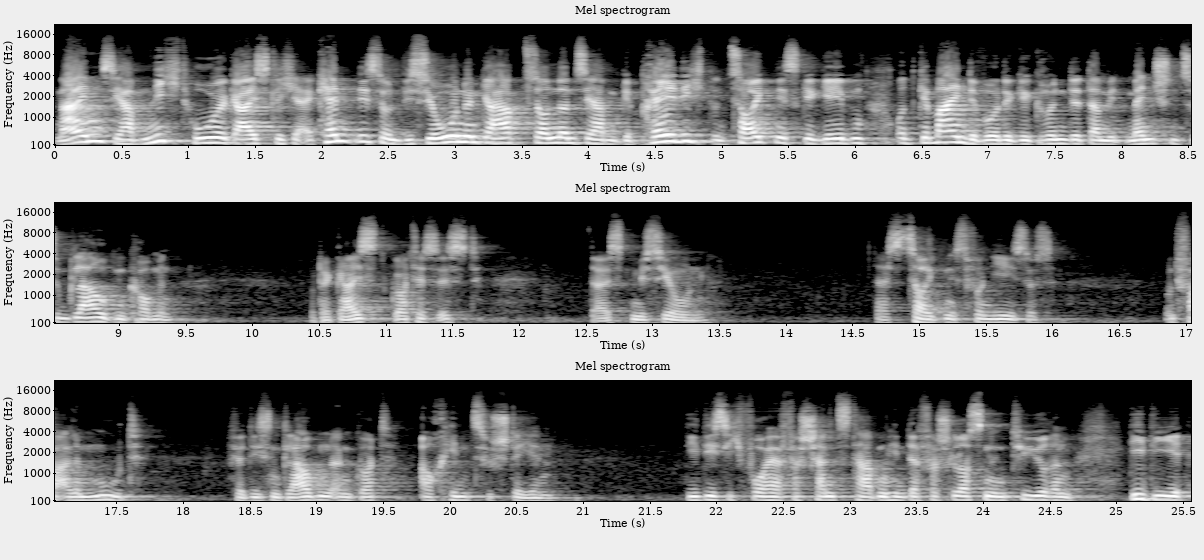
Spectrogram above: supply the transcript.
Nein, sie haben nicht hohe geistliche Erkenntnisse und Visionen gehabt, sondern sie haben gepredigt und Zeugnis gegeben und Gemeinde wurde gegründet, damit Menschen zum Glauben kommen. Wo der Geist Gottes ist, da ist Mission. Da ist Zeugnis von Jesus und vor allem Mut für diesen Glauben an Gott auch hinzustehen. Die, die sich vorher verschanzt haben hinter verschlossenen Türen, die, die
